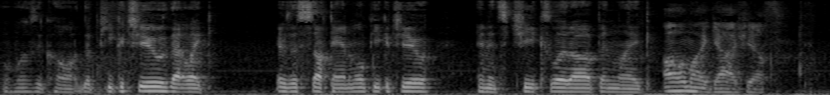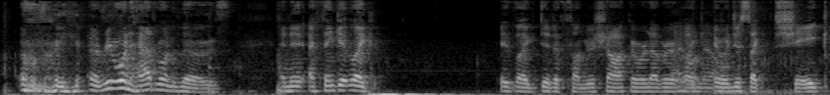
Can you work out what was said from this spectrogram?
what was it called? The Pikachu that like, it was a stuffed animal Pikachu, and its cheeks lit up and like, oh my gosh, yes. oh my! Everyone had one of those, and it, I think it like, it like did a thunder shock or whatever. I like don't it know. would just like shake.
